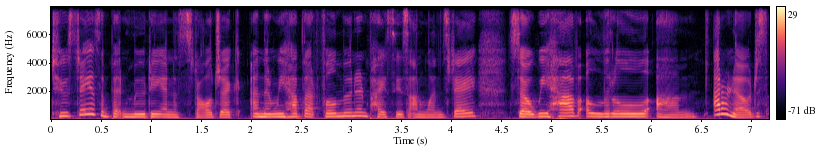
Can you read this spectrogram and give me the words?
Tuesday is a bit moody and nostalgic, and then we have that full moon in Pisces on Wednesday. So we have a little, um, I don't know, just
